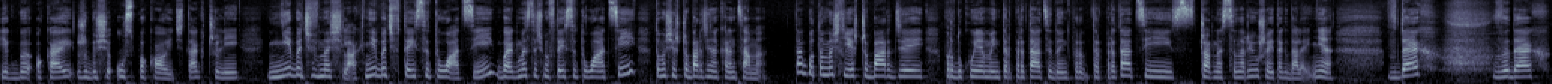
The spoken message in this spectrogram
jakby okej, żeby się uspokoić, tak? Czyli nie być w myślach, nie być w tej sytuacji, bo jak my jesteśmy w tej sytuacji, to my się jeszcze bardziej nakręcamy. Tak, bo te myśli jeszcze bardziej produkujemy interpretacje do interpre- interpretacji, czarne scenariusze i tak dalej. Nie. Wdech, wydech.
